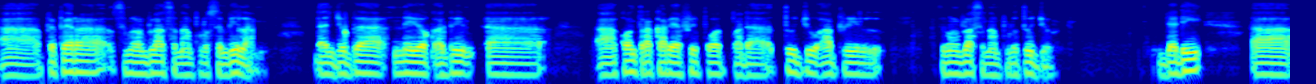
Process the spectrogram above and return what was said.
uh, PPRA 1969 dan juga New York Agreement uh, uh, kontrak karya Freeport pada 7 April 1967. Jadi uh,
